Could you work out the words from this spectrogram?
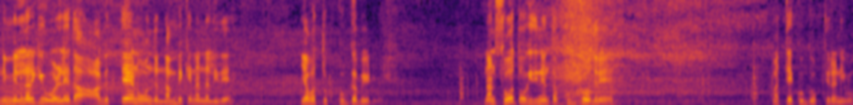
ನಿಮ್ಮೆಲ್ಲರಿಗೂ ಒಳ್ಳೆಯದ ಆಗುತ್ತೆ ಅನ್ನೋ ಒಂದು ನಂಬಿಕೆ ನನ್ನಲ್ಲಿದೆ. ಯಾವತ್ತೂ ಕುಗ್ಗಬೇಡಿ. ನಾನು ಸೋತು ಹೋಗಿದ್ದೀನಿ ಅಂತ ಕುಗ್ಗೋದ್ರೆ ಮತ್ತೆ ಕುಗ್ಗೋಗ್ತೀರಾ ನೀವು?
